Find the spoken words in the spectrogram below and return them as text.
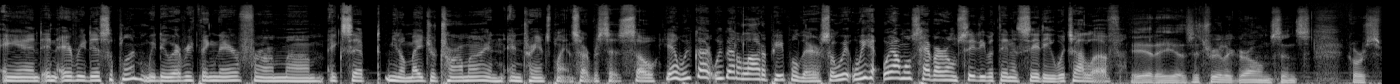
and in every discipline, we do everything there from um, except you know major trauma and, and transplant services. So yeah, we've got we've got a lot of people there. So we, we we almost have our own city within a city, which I love. It is. It's really grown since, of course,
